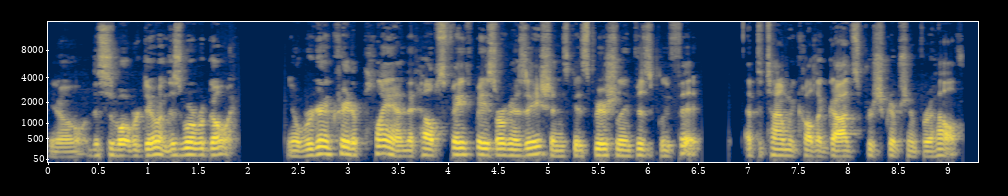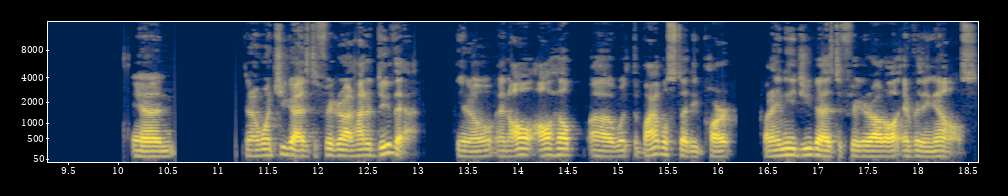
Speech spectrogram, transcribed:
You know, this is what we're doing. This is where we're going you know, we're going to create a plan that helps faith-based organizations get spiritually and physically fit. At the time, we called it God's prescription for health. And and I want you guys to figure out how to do that. You know, and I'll I'll help uh, with the Bible study part, but I need you guys to figure out all everything else.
